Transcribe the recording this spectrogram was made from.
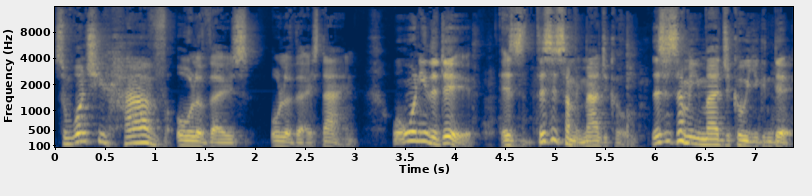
So once you have all of those all of those down, what want you to do is this is something magical. This is something magical you can do.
